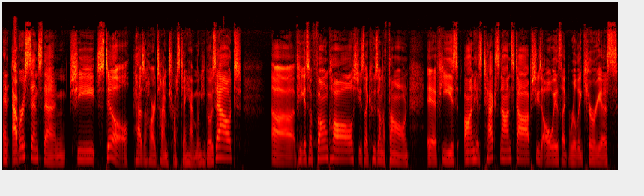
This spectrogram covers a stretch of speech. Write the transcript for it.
And ever since then, she still has a hard time trusting him. When he goes out, uh, if he gets a phone call, she's like, Who's on the phone? If he's on his text nonstop, she's always like really curious,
